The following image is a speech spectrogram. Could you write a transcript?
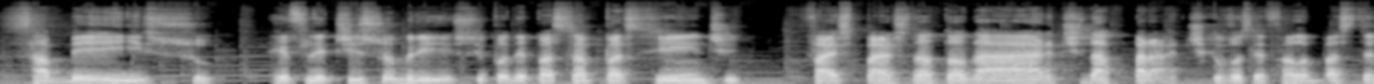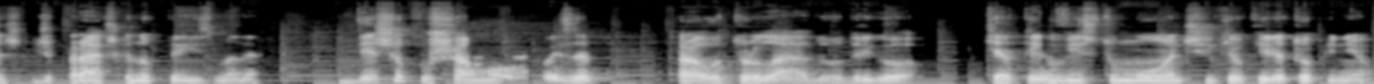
Saber isso, refletir sobre isso e poder passar para o paciente faz parte da toda a arte da prática. Você fala bastante de prática no Prisma, né? Deixa eu puxar uma coisa para outro lado, Rodrigo, que eu tenho visto um monte que eu queria a tua opinião.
